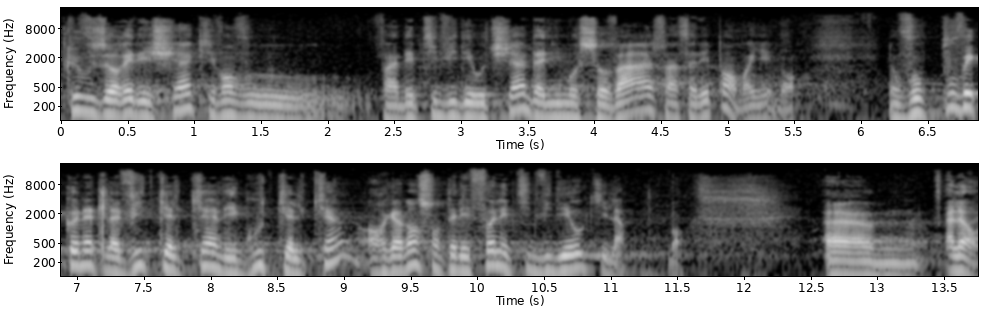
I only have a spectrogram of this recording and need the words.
plus vous aurez des chiens qui vont vous... Enfin, des petites vidéos de chiens, d'animaux sauvages, enfin, ça dépend, vous voyez. Donc vous pouvez connaître la vie de quelqu'un, les goûts de quelqu'un, en regardant son téléphone, les petites vidéos qu'il a. Euh, alors,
